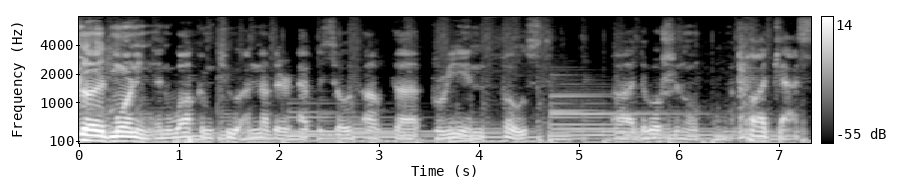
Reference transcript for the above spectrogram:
Good morning and welcome to another episode of the Berean Post uh, devotional podcast.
